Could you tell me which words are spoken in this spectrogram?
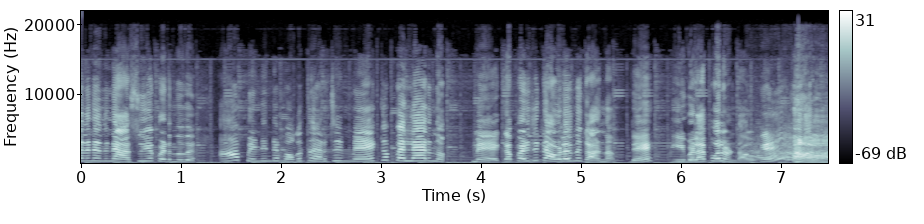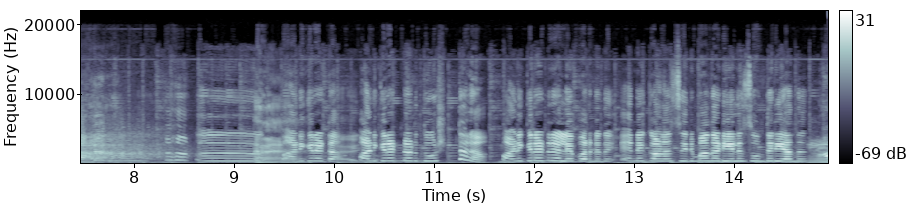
അതിനെന്തിനാ അസൂയപ്പെടുന്നത്? ആ പെണ്ണിന്റെ മുഖത്ത് നിറച്ച് മേക്കപ്പ് അല്ലായിരുന്നോ? മേക്കപ്പ് അടിച്ചിട്ട് അവളെ ഒന്ന് കാണണം. ദേ ഇവളെ പോലെ ഉണ്ടാവും. പണിക്കരട്ട. ഒരു ദുഷ്ടനാ. പണിക്കരേട്ടനല്ലേ പറഞ്ഞത്? എന്നെ കാണാൻ സിനിമാ നടിയല്ലേ സുന്ദരിയാന്ന്. ആ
